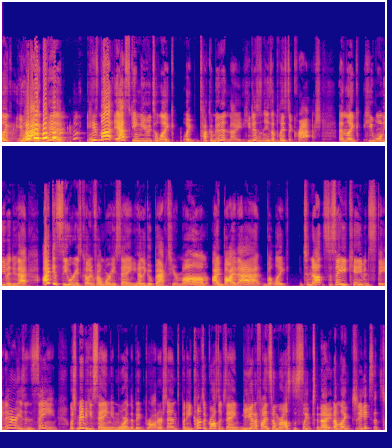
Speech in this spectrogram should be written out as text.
like you had a kid. He's not asking you to like like tuck him in at night. He just needs a place to crash. And like he won't even do that. I can see where he's coming from, where he's saying you had to go back to your mom. I buy that, but like to not to say he can't even stay there is insane. Which maybe he's saying it more in the big broader sense, but he comes across like saying you gotta find somewhere else to sleep tonight. And I'm like, Jesus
